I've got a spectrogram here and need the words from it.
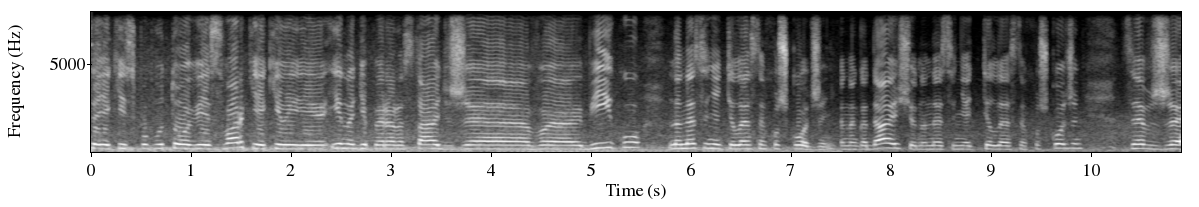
якісь побутові сварки, які іноді переростають вже в бійку, нанесення тілесних ушкоджень. Нагадаю, що нанесення тілесних ушкоджень це вже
